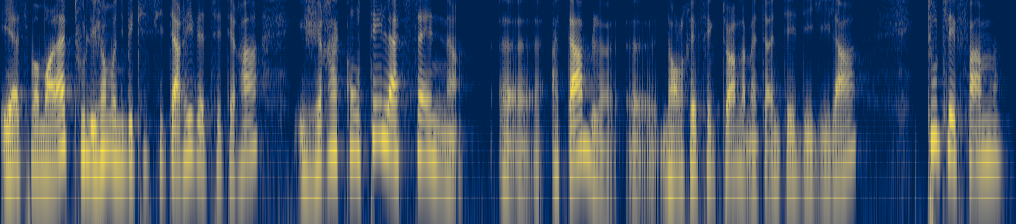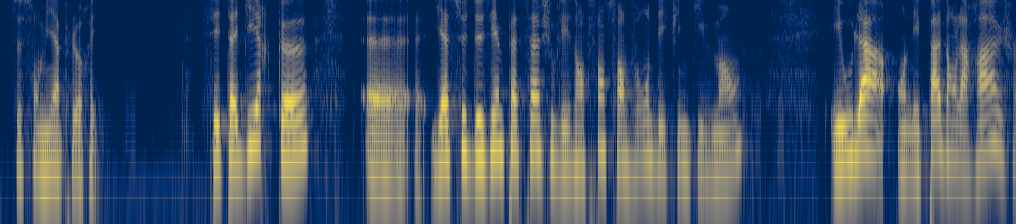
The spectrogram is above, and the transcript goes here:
Et à ce moment-là, tous les gens m'ont dit Mais qu'est-ce qui t'arrive etc. Et j'ai raconté la scène à table, dans le réfectoire de la maternité des Lilas. Toutes les femmes se sont mises à pleurer. C'est-à-dire que euh, il y a ce deuxième passage où les enfants s'en vont définitivement et où là, on n'est pas dans la rage,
